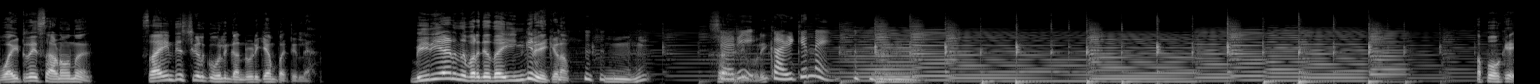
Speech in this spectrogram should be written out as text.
വൈറ്റ് റൈസ് ആണോ എന്ന് സയന്റിസ്റ്റുകൾക്ക് പോലും കണ്ടുപിടിക്കാൻ പറ്റില്ല ബിരിയാണി എന്ന് പറഞ്ഞത് ഇങ്ങനെ ഇരിക്കണം ഉം. ശരി അടിപൊളി. കഴിക്കുന്നേ ഉം. അപ്പൊ ഓക്കെ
